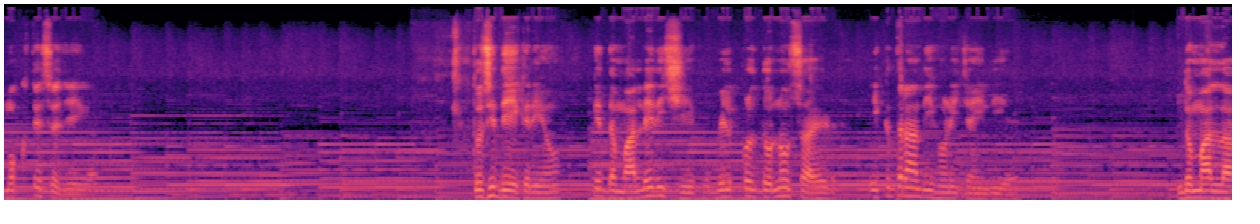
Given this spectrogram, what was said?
ਮੁਖ ਤੇ ਸਜੇਗਾ। ਤੁਸੀਂ ਦੇਖ ਰਹੇ ਹੋ ਕਿ ਦਮਾਲੇ ਦੀ ਸ਼ੇਪ ਬਿਲਕੁਲ ਦੋਨੋਂ ਸਾਈਡ ਇੱਕ ਤਰ੍ਹਾਂ ਦੀ ਹੋਣੀ ਚਾਹੀਦੀ ਹੈ। ਦੁਮਾਲਾ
